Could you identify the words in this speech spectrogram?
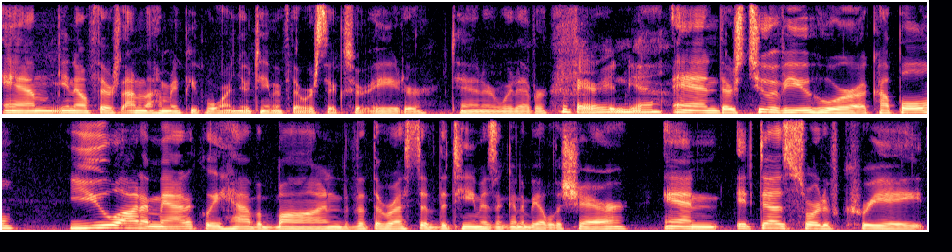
and, you know, if there's, I don't know how many people were on your team, if there were six or eight or 10 or whatever, varied, yeah. and there's two of you who are a couple, you automatically have a bond that the rest of the team isn't going to be able to share. And it does sort of create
